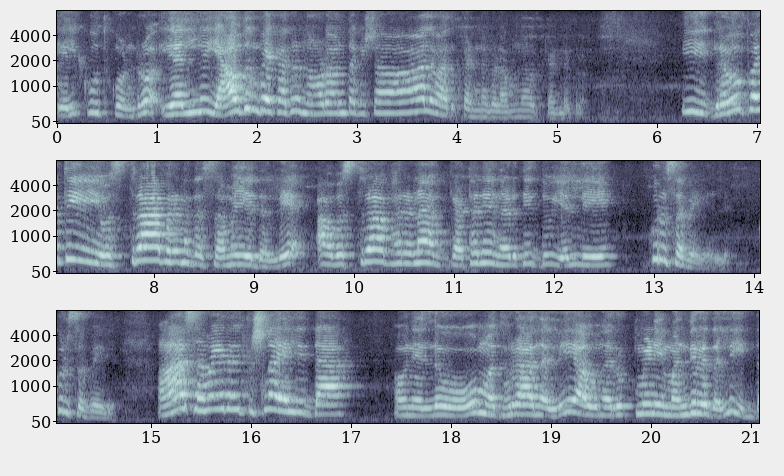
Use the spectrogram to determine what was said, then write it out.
ಎಲ್ಲಿ ಕೂತ್ಕೊಂಡ್ರು, ಎಲ್ಲಿ ಯಾವ್ದನ್ ಬೇಕಾದ್ರೂ ನೋಡುವಂತ ವಿಶಾಲವಾದ ಕಣ್ಣುಗಳು, ಅಮ್ಮನವ್ರ ಕಣ್ಣುಗಳು. ಈ ದ್ರೌಪದಿ ವಸ್ತ್ರಾಭರಣದ ಸಮಯದಲ್ಲಿ ಆ ವಸ್ತ್ರಾಭರಣ ಘಟನೆ ನಡೆದಿದ್ದು ಎಲ್ಲಿ? ಕುರುಸಭೆಯಲ್ಲಿ ಕುರುಸಭೆಯಲ್ಲಿ ಆ ಸಮಯದಲ್ಲಿ ಕೃಷ್ಣ ಎಲ್ಲಿದ್ದ? ಅವನೆಲ್ಲೋ ಮಧುರಾನಲ್ಲಿ ಅವನ ರುಕ್ಮಿಣಿ ಮಂದಿರದಲ್ಲಿ ಇದ್ದ.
